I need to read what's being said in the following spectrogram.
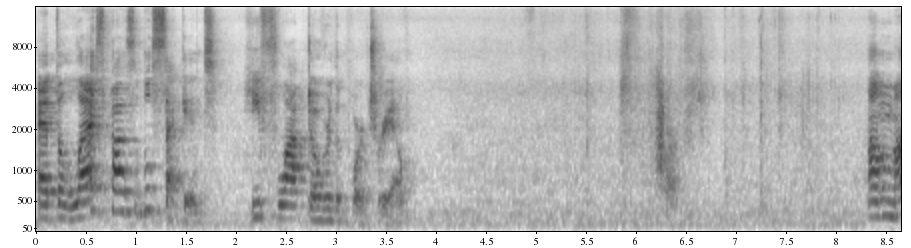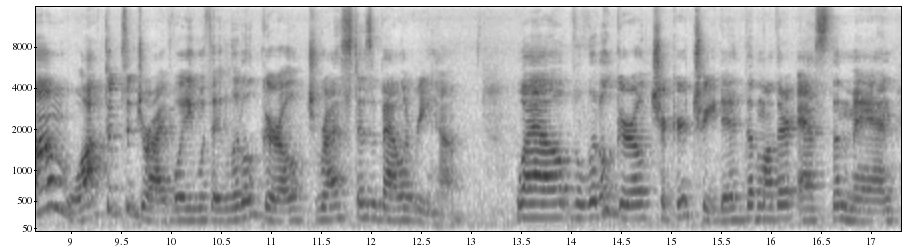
At the last possible second, he flopped over the porch rail. A mom walked up the driveway with a little girl dressed as a ballerina. While the little girl trick or treated, the mother asked the man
